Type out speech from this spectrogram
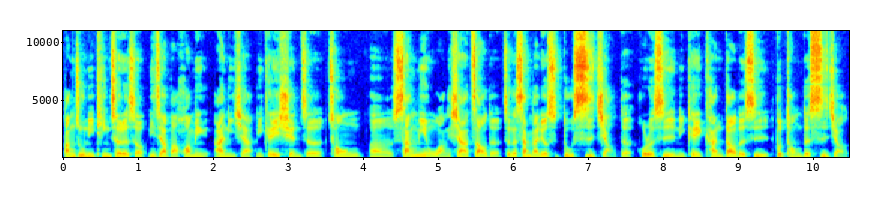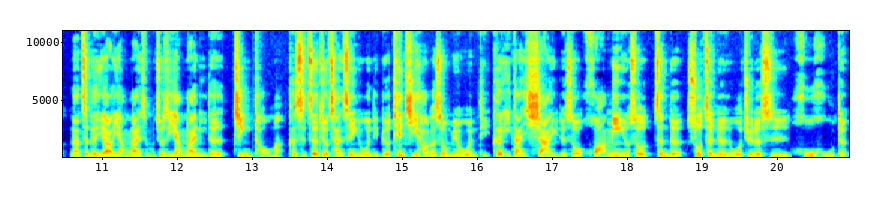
帮助你停车的时候，你只要把画面按一下，你可以选择从呃上面往下照的这个三百六十度视角的，或者是你可以看到的是不同的视角。那这个要仰赖什么？就是仰赖你的镜头嘛。可是这就产生一个问题，比如天气好的时候没有问题，可一旦下雨的时候，画面有时候真的说真的，我觉得是是糊糊的，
